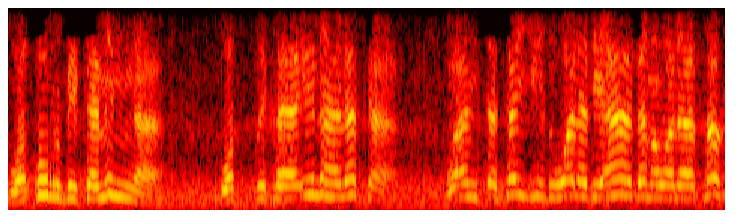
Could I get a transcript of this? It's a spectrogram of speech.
وقربك منا واصطفائنا لك وأنت سيد ولد آدم ولا فخر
